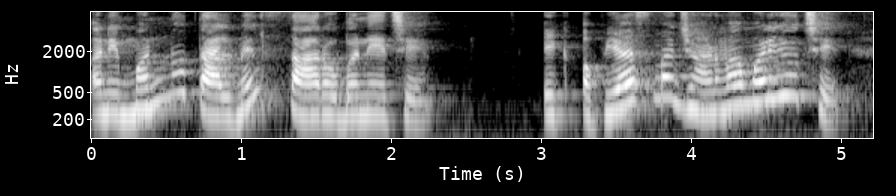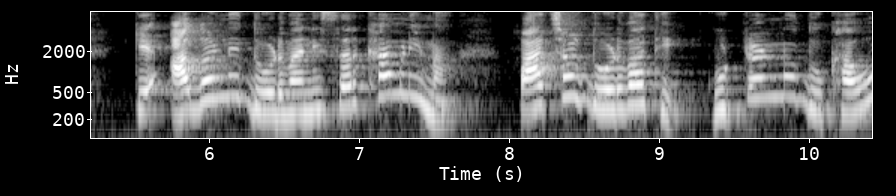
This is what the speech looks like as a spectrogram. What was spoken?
અને મનનો તાલમેલ સારો બને છે. એક અભ્યાસમાં જાણવા મળ્યું છે કે આગળને દોડવાની સરખામણીમાં પાછળ દોડવાથી ઘૂંટણનો દુખાવો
